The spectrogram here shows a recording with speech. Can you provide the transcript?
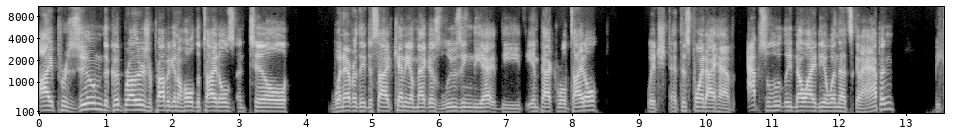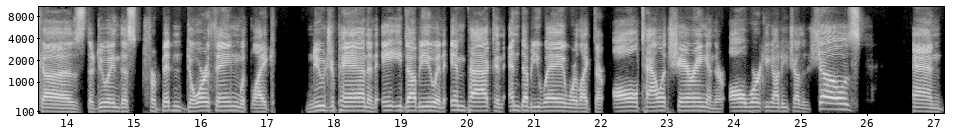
I presume the Good Brothers are probably going to hold the titles until whenever they decide Kenny Omega's losing the, uh, the the Impact World Title, which at this point I have absolutely no idea when that's going to happen because they're doing this Forbidden Door thing with like New Japan and AEW and Impact and NWA, where like they're all talent sharing and they're all working on each other's shows. And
